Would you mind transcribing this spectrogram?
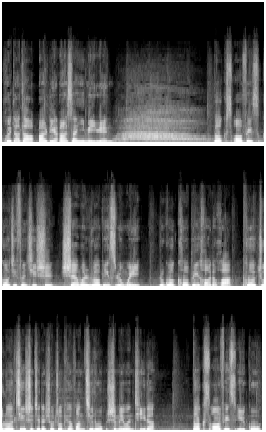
会达到二点二三亿美元。Box Office 高级分析师 Shannon Robbins 认为，如果口碑好的话，破《侏罗纪世界》的首周票房纪录是没问题的。Box Office 预估，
